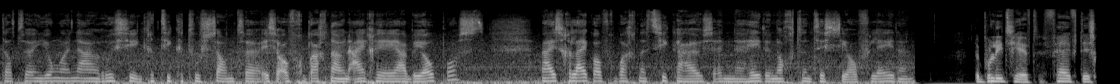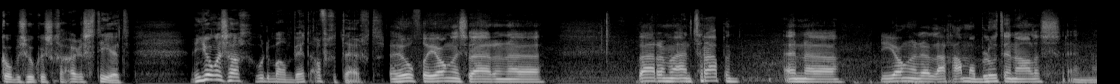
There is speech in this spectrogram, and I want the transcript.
dat een jongen na een ruzie in kritieke toestand eh, is overgebracht naar hun eigen EHBO-post. Maar hij is gelijk overgebracht naar het ziekenhuis en uh, hedenochtend is hij overleden. De politie heeft vijf discobezoekers gearresteerd. Een jongen zag hoe de man werd afgetuigd. Heel veel jongens waren, uh, waren me aan het trappen. En uh, die jongen, er lag allemaal bloed en alles. En uh,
